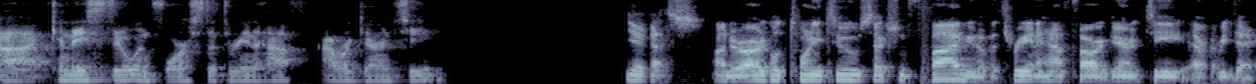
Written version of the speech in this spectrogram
Uh, can they still enforce the three and a half hour guarantee? Yes. Under Article 22, Section 5, you have a three and a half hour guarantee every day.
